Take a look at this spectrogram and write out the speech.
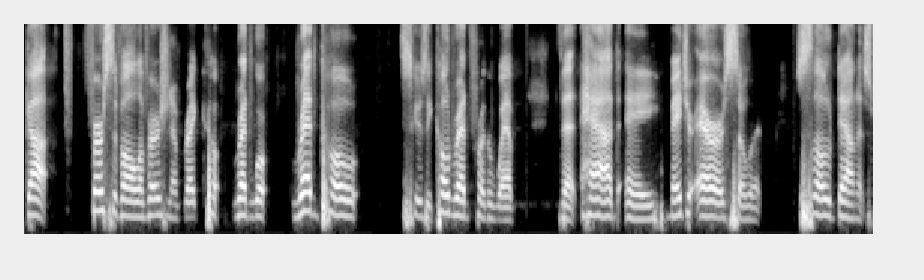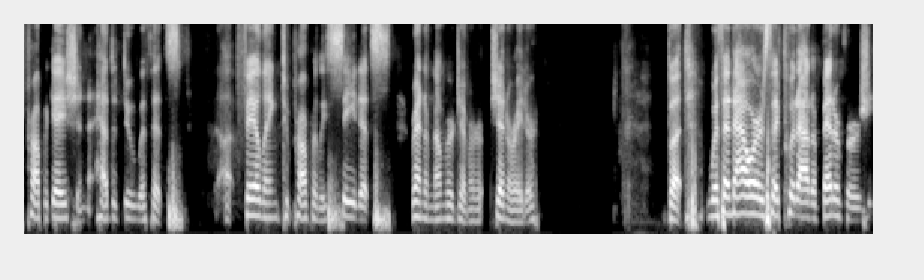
got first of all a version of Red Co- Red Red Code, excuse me, Code Red for the web that had a major error, so it slowed down its propagation. It had to do with its uh, failing to properly seed its random number gener- generator. But within hours, they put out a better version.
